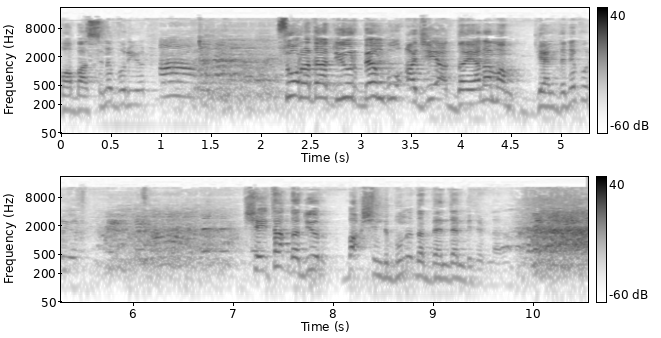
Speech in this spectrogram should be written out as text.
Babasını vuruyor. Sonra da diyor ben bu acıya dayanamam kendini vuruyor. Şeytan da diyor bak şimdi bunu da benden bilirler. ha."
